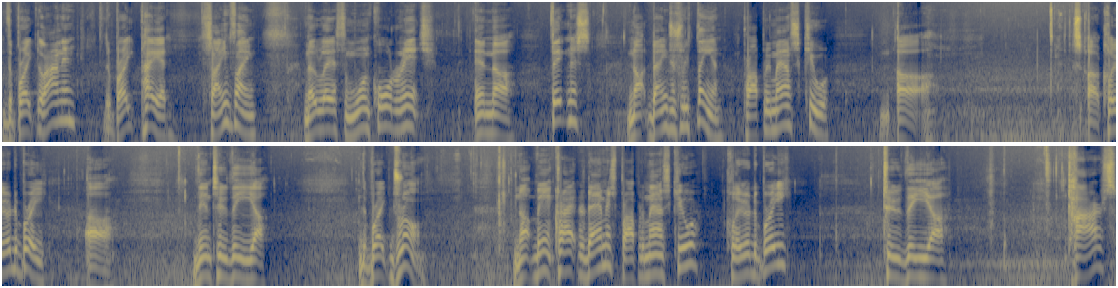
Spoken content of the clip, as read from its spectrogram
the brake lining, the brake pad, same thing no less than one quarter inch in uh, thickness, not dangerously thin, properly mounted secure, uh, uh, clear debris, uh, then to the, uh, the brake drum, not bent, cracked, or damaged, properly mounted secure, clear debris, to the uh, tires.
